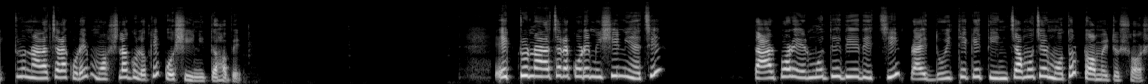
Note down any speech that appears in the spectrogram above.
একটু নাড়াচাড়া করে মশলাগুলোকে কষিয়ে নিতে হবে। একটু নাড়াচাড়া করে মিশিয়ে নিয়েছি। তারপর এর মধ্যে দিয়ে দিচ্ছি প্রায় দুই থেকে তিন চামচের মতো টমেটো সস।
